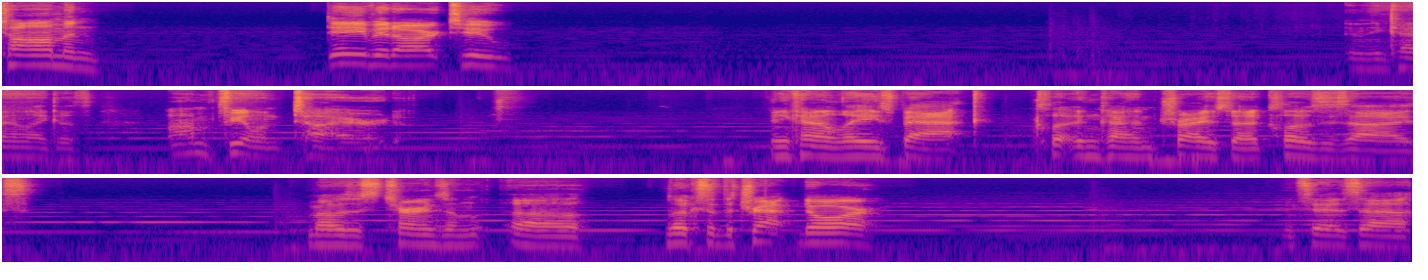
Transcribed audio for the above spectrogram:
Tom and David are too. And he kind of like goes, I'm feeling tired. And he kind of lays back and kind of tries to close his eyes. Moses turns and uh, looks at the trap door and says, uh,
